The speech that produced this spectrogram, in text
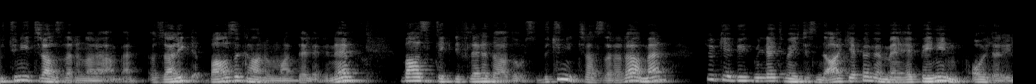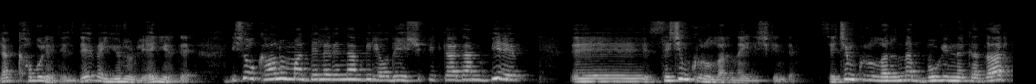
bütün itirazlarına rağmen özellikle bazı kanun maddelerine bazı tekliflere daha doğrusu bütün itirazlara rağmen Türkiye Büyük Millet Meclisi'nde AKP ve MHP'nin oylarıyla kabul edildi ve yürürlüğe girdi. İşte o kanun maddelerinden biri, o değişikliklerden biri e, seçim kurullarına ilişkindi. Seçim kurullarında bugüne kadar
